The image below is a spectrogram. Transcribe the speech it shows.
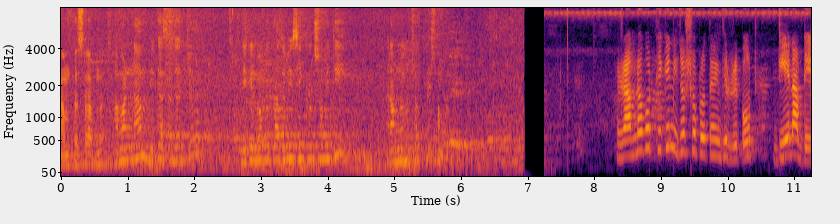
নামটা স্যার আপনার? আমার নাম বিকাশ আচার্য নিখিলবঙ্গ প্রাথমিক শিক্ষক সমিতি রামনগর চক্রের সম্পাদক রামনগর থেকে নিজস্ব প্রতিনিধির রিপোর্ট ডিএন আপডেট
